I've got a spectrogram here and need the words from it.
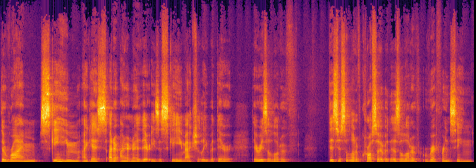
The rhyme scheme, I guess, I don't I don't know there is a scheme actually, but there there is a lot of there's just a lot of crossover. There's a lot of referencing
